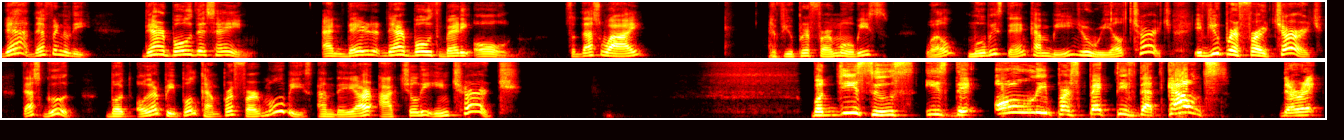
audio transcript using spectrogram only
yeah, definitely. They are both the same. And they're they are both very old. So that's why if you prefer movies, well, movies then can be your real church. If you prefer church, that's good. But other people can prefer movies and they are actually in church. But Jesus is the only perspective that counts. Derek,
